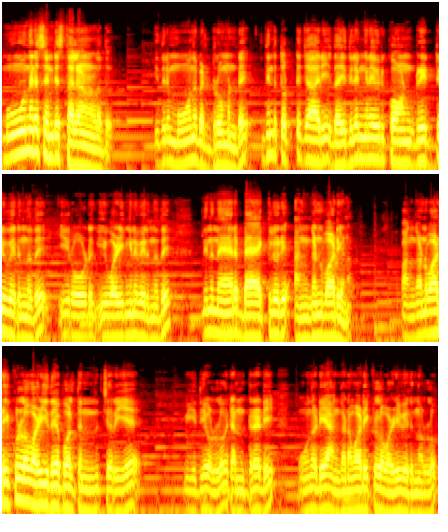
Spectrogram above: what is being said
മൂന്നര സെന്റ് സ്ഥലമാണുള്ളത്. ഇതിൽ മൂന്ന് ബെഡ്റൂം ഉണ്ട്. ഇതിന്റെ തൊട്ട് ചാരി ഇതാ ഇതിലിങ്ങനെ ഒരു കോൺക്രീറ്റ് വരുന്നത് ഈ റോഡ് ഈ വഴി ഇങ്ങനെ വരുന്നത് ഇതിന് നേരെ ബാക്കിലൊരു അംഗൻവാടിയാണ്. അപ്പം അംഗൻവാടിക്കുള്ള വഴി ഇതേപോലെ തന്നെ ചെറിയ വീതിയുള്ളൂ രണ്ടരടി മൂന്നടി അംഗൻവാടിക്കുള്ള വഴി വരുന്നുള്ളൂ.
